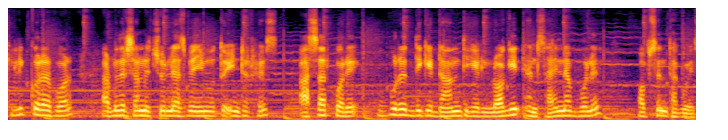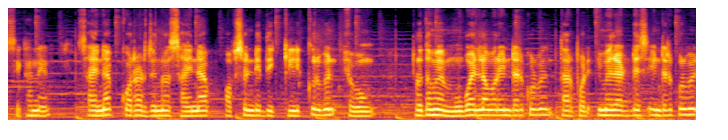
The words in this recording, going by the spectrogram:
ক্লিক করার পর আপনাদের সামনে চলে আসবে এই মতো ইন্টারফেস আসার পরে উপরের দিকে ডান দিকে লগ ইন অ্যান্ড সাইন আপ বলে অপশান থাকবে। সেখানে সাইন আপ করার জন্য সাইন আপ অপশনটিতে ক্লিক করবেন এবং প্রথমে মোবাইল নাম্বার এন্টার করবেন, তারপর ইমেল অ্যাড্রেস এন্টার করবেন।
